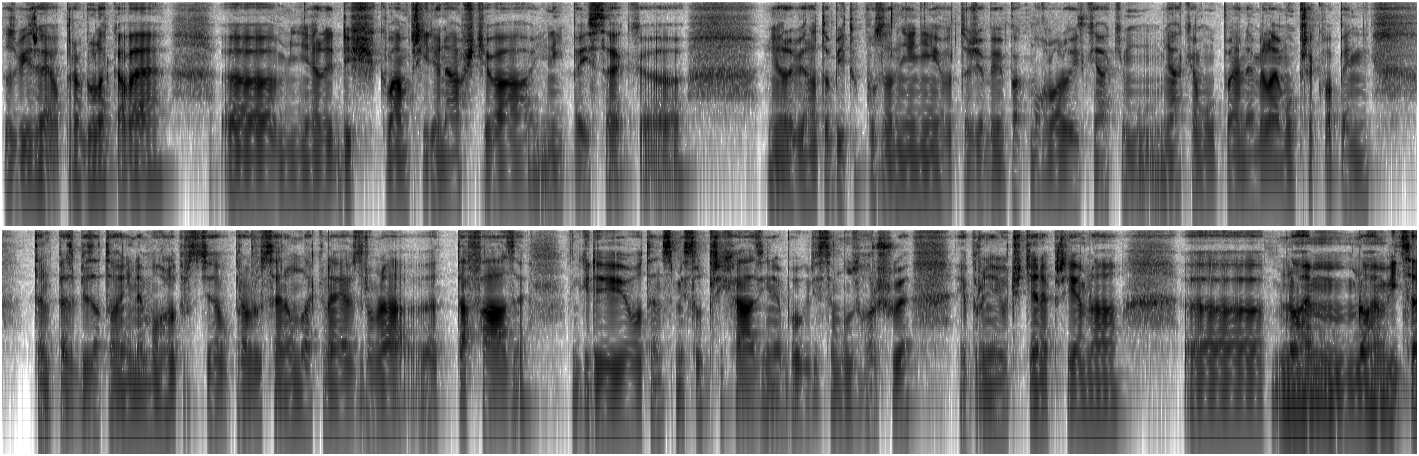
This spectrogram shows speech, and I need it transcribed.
To zvíře je opravdu lekavé, Eh, měli, když k vám přijde návštěva jiný pejsek, eh, měli by na to být upozorněni, protože by pak mohlo dojít k nějakému, nějakému úplně nemilému překvapení. Ten pes by za to ani nemohl, prostě opravdu se jenom lekne, je zrovna eh, ta fáze, kdy o ten smysl přichází nebo kdy se mu zhoršuje, je pro něj určitě nepříjemná. Mnohem, mnohem více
